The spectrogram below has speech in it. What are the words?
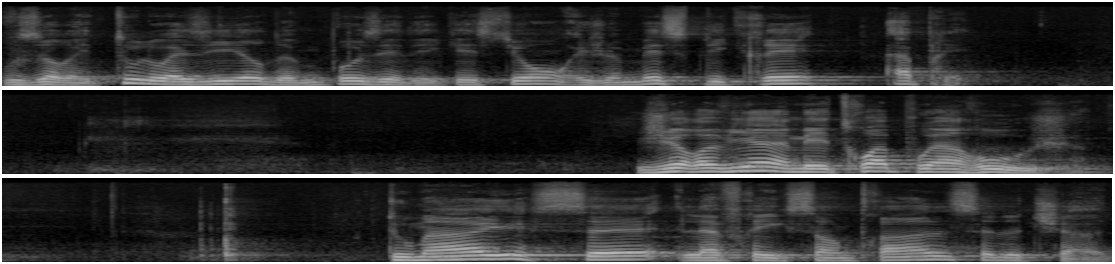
vous aurez tout loisir de me poser des questions et je m'expliquerai après. Je reviens à mes trois points rouges. Toumaï, c'est l'Afrique centrale, c'est le Tchad.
